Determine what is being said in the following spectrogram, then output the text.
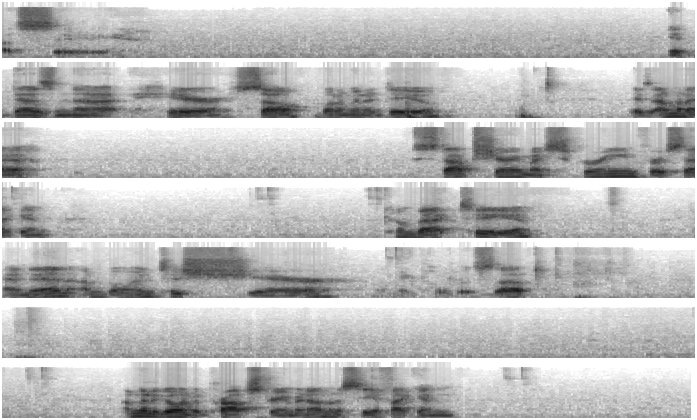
let's see. It does not here. So what I'm going to do is I'm going to stop sharing my screen for a second, come back to you, and then I'm going to share. Let me pull this up. I'm going to go into PropStream and I'm going to see if I can.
